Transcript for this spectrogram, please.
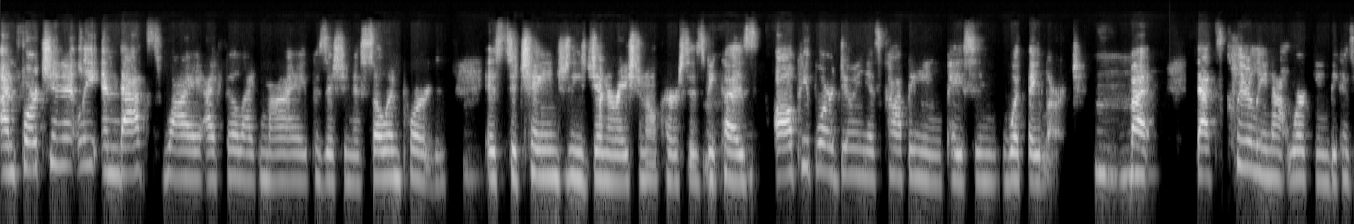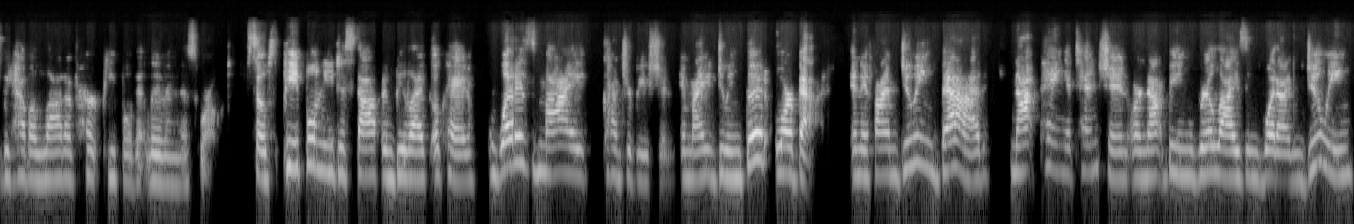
unfortunately and that's why i feel like my position is so important is to change these generational curses mm-hmm. because all people are doing is copying and pasting what they learned. Mm-hmm. but that's clearly not working because we have a lot of hurt people that live in this world. So people need to stop and be like okay what is my contribution? Am i doing good or bad? And if i'm doing bad not paying attention or not being realizing what i'm doing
